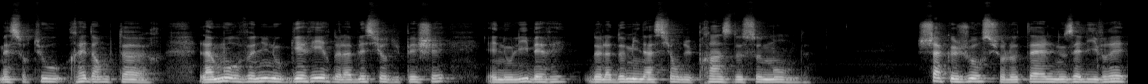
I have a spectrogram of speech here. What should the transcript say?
mais surtout rédempteur, l'amour venu nous guérir de la blessure du péché et nous libérer de la domination du prince de ce monde. Chaque jour sur l'autel nous est livré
